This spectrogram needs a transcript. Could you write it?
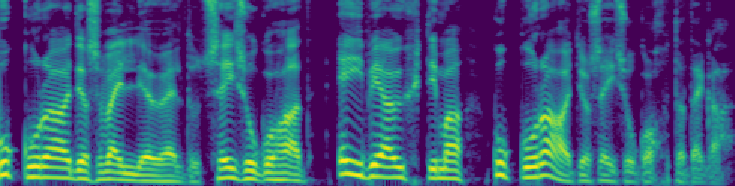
Kuku raadios välja öeldud seisukohad ei pea ühtima Kuku raadio seisukohtadega.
